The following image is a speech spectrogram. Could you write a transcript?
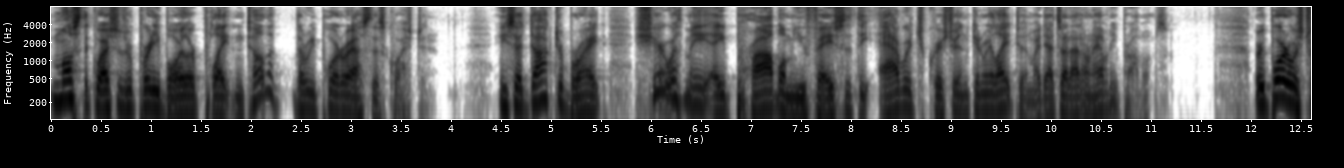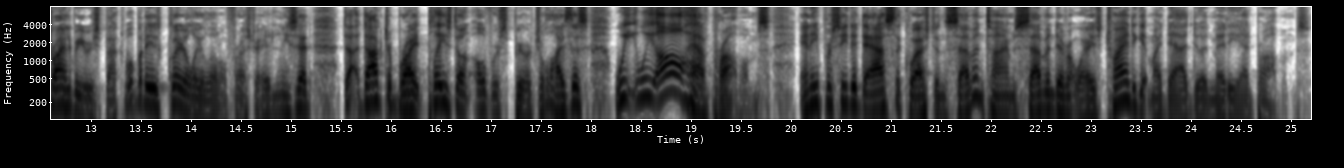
most of the questions were pretty boilerplate until the, the reporter asked this question he said, Dr. Bright, share with me a problem you face that the average Christian can relate to. And my dad said, I don't have any problems. The reporter was trying to be respectable, but he was clearly a little frustrated. And he said, Dr. Bright, please don't over spiritualize this. We, we all have problems. And he proceeded to ask the question seven times, seven different ways, trying to get my dad to admit he had problems.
